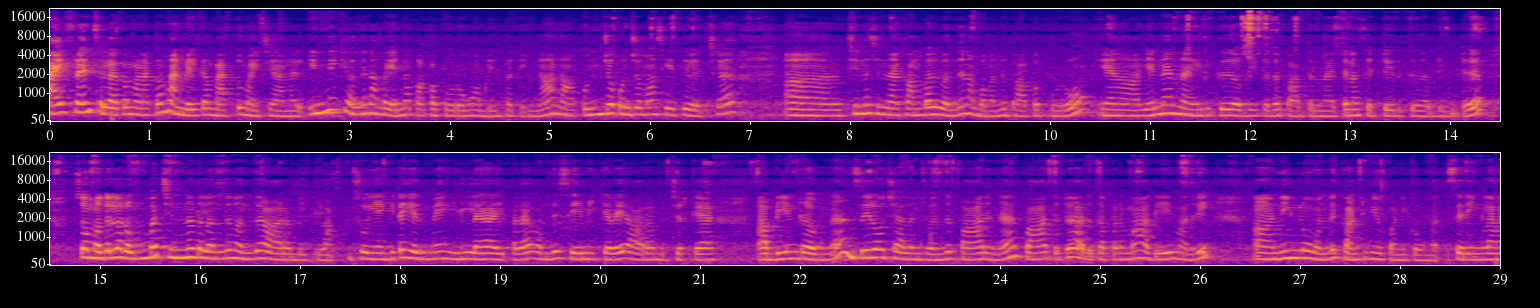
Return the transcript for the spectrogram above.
ஹாய் ஃப்ரெண்ட்ஸ் எல்லாருக்கும் வணக்கம் and welcome back to my channel இன்னைக்கு வந்து நம்ம என்ன பார்க்க போகிறோம் அப்படின்னு பார்த்தீங்கன்னா நான் கொஞ்சம் கொஞ்சமாக சேர்த்து வச்ச சின்ன சின்ன கம்பல் வந்து நம்ம வந்து பார்க்க போகிறோம் என்னென்ன இருக்குது அப்படின்றத பார்த்துடலாம். எத்தனை செட்டு இருக்குது அப்படின்ட்டு. ஸோ முதல்ல ரொம்ப சின்னதுலேருந்து வந்து ஆரம்பிக்கலாம். ஸோ என்கிட்ட எதுவுமே இல்லை. இப்போ தான் வந்து சேமிக்கவே ஆரம்பிச்சிருக்கேன் அப்படின்றவங்க ஜீரோ சேலஞ்ச் வந்து பாருங்கள் பார்த்துட்டு அதுக்கப்புறமா அதே மாதிரி நீங்களும் வந்து கண்டினியூ பண்ணிக்கோங்க. சரிங்களா?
